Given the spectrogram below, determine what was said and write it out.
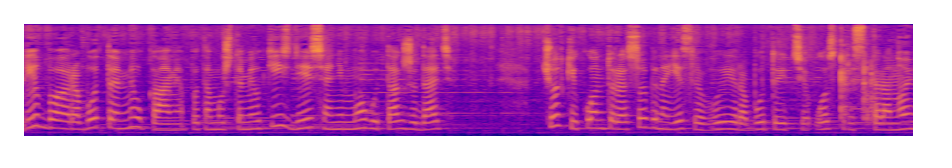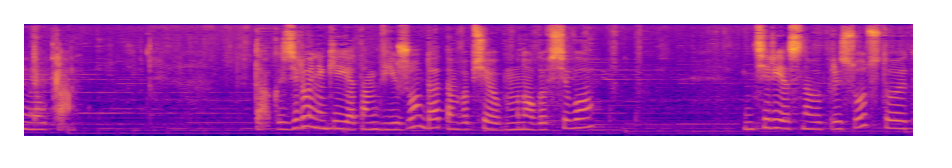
либо работа мелками, потому что мелки здесь они могут также дать четкие контуры, особенно если вы работаете острой стороной мелка. Так, зелененький я там вижу, да, там вообще много всего интересного присутствует.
